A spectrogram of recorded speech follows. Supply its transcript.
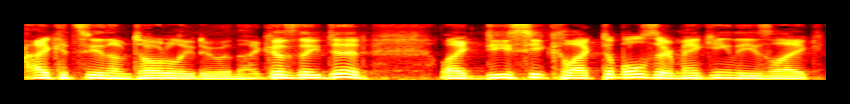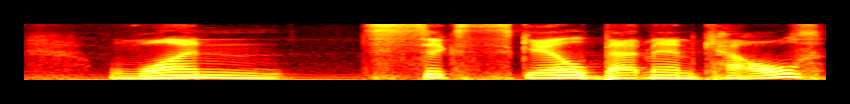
I could see them totally doing that because they did like DC Collectibles. They're making these like one sixth scale Batman cowls,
